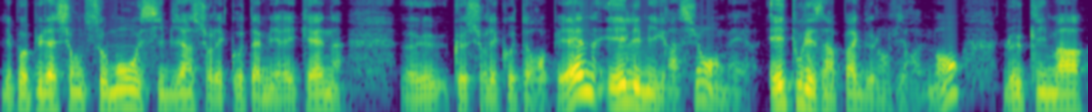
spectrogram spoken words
les populations de saumon aussi bien sur les côtes américaines euh, que sur les côtes européennes, et les migrations en mer, et tous les impacts de l'environnement, le climat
